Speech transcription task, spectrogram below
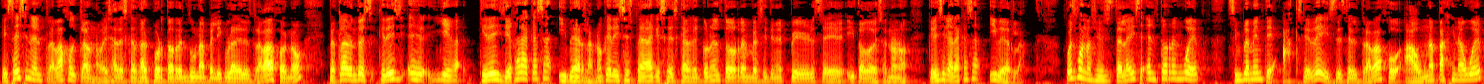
estáis en el trabajo y, claro, no vais a descargar por torrent una película del trabajo, ¿no? Pero claro, entonces queréis, eh, queréis llegar a casa y verla, no queréis esperar a que se descargue con el torrent, ver si tiene peers eh, y todo eso, no, no, queréis llegar a casa y verla. Pues bueno, si os instaláis el torrent web, simplemente accedéis desde el trabajo a una página web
